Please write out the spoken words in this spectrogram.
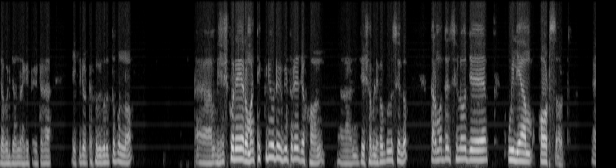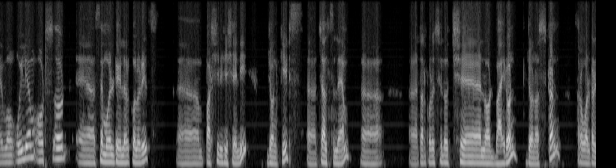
জবের জন্য। এটা এই পিরিয়ডটা খুবই গুরুত্বপূর্ণ। বিশেষ করে রোমান্টিক পিরিয়ডের ভিতরে যখন যেসব লেখকগুলো ছিল, তার মধ্যে ছিল যে উইলিয়াম অটসর্ট এবং William Wordsworth Samuel Taylor Coleridge Percy Shelley, John Keats Charles Lamb তারপরে ছিল হচ্ছে Lord Byron, John Austen, Sir Walter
